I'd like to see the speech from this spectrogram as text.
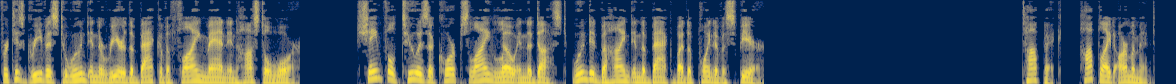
For 'tis grievous to wound in the rear the back of a flying man in hostile war. Shameful too is a corpse lying low in the dust, wounded behind in the back by the point of a spear. Hoplite armament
